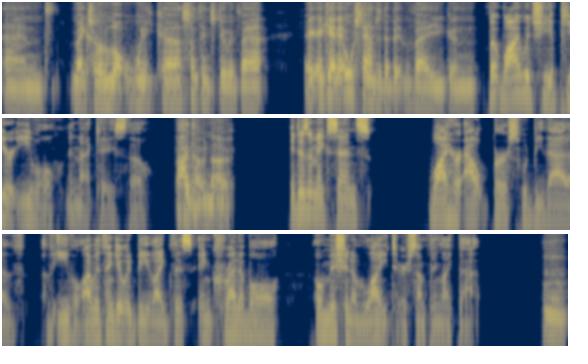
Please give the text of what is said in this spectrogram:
and makes her a lot weaker. Something to do with that. Again, it all sounded a bit vague and. But why would she appear evil in that case, though? I don't know. It doesn't make sense why her outburst would be that of of evil. I would think it would be like this incredible omission of light or something like that. Mm.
